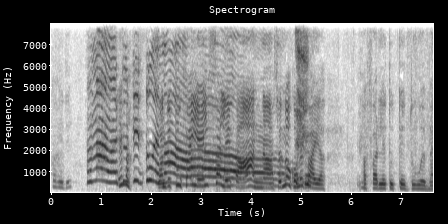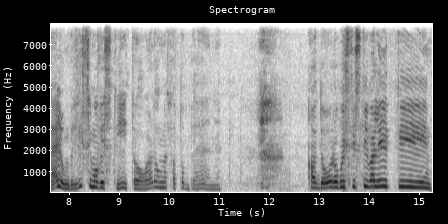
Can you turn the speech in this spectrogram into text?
Fa vedere. Mamma, Eh, tutte e due quando no! tu fai Elsa, lei fa Anna. Se no, come fai a, a farle tutte e due? Bello, un bellissimo vestito. Guarda come è fatto bene. Adoro questi stivaletti.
